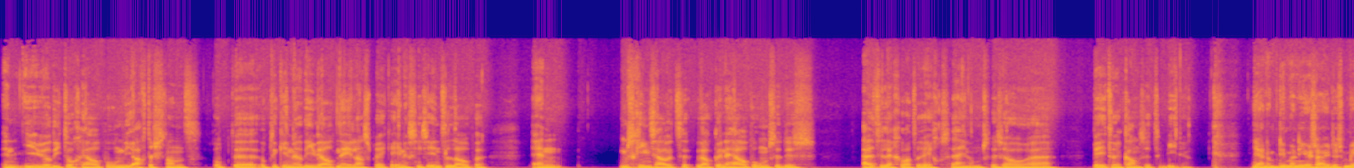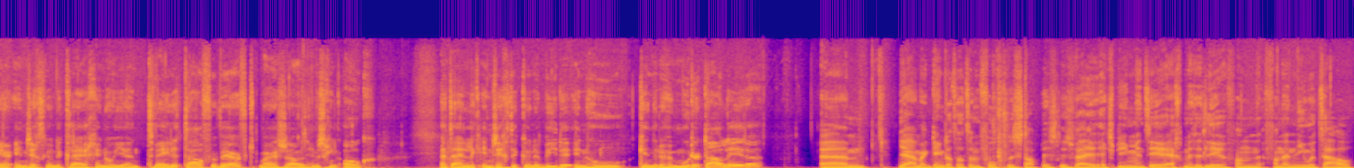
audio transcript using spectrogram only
en je wil die toch helpen om die achterstand op de, op de kinderen die wel het Nederlands spreken enigszins in te lopen. En misschien zou het wel kunnen helpen om ze dus uit te leggen wat de regels zijn, om ze zo uh, betere kansen te bieden. Ja, en op die manier zou je dus meer inzicht kunnen krijgen in hoe je een tweede taal verwerft. Maar zou het misschien ook uiteindelijk inzichten kunnen bieden in hoe kinderen hun moedertaal leren? Um, ja, maar ik denk dat dat een volgende stap is. Dus wij experimenteren echt met het leren van, van een nieuwe taal.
